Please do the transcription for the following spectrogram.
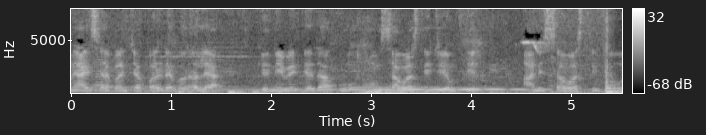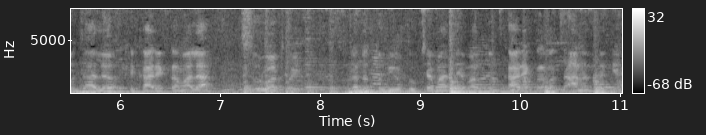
आणि आईसाहेबांच्या परड्या भरल्या की नैवेद्य दाखवू. मग सवास्ती जेवतील आणि सवास्ती जेवण झालं की कार्यक्रमाला सुरुवात होईल. तर तुम्ही युट्यूबच्या माध्यमातून कार्यक्रमाचा आनंद घ्या.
